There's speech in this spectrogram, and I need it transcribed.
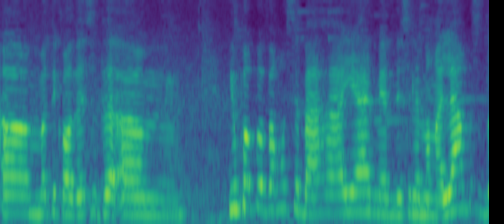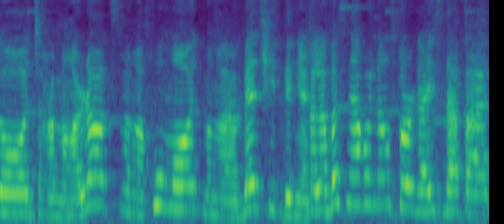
um, what do you call this, the, um, yung pagbabango sa bahay, yan, meron din sila mga lamps doon, tsaka mga rugs, mga kumot, mga bedsheet, ganyan. Kalabas na ako ng store, guys, dapat.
